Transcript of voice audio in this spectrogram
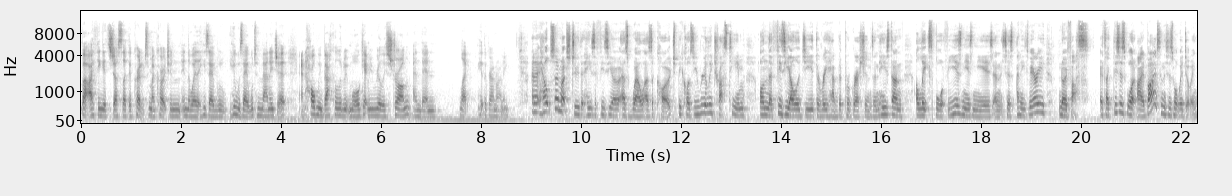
But I think it's just like a credit to my coach in, in the way that he's able, he was able to manage it and hold me back a little bit more, get me really strong, and then like hit the ground running. And it helps so much too that he's a physio as well as a coach because you really trust him on the physiology, the rehab, the progressions. And he's done elite sport for years and years and years, and it's just and he's very no fuss. It's like this is what I advise and this is what we're doing.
